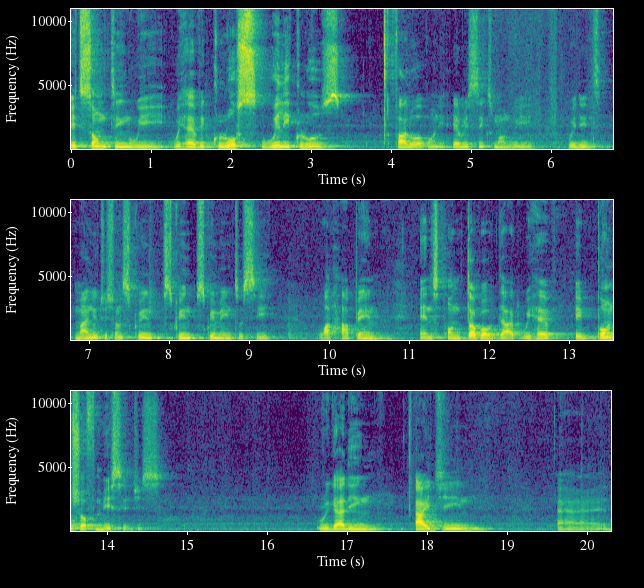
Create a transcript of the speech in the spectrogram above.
it's something we, we have a close, really close follow up on it. Every six months, we, we did malnutrition screen, screen, screening to see what happened. And on top of that, we have a bunch of messages regarding hygiene and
